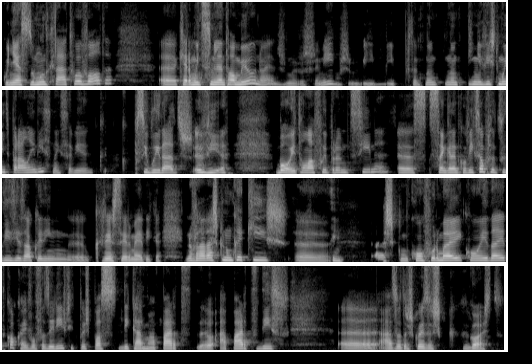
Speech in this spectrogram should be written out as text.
conheces o mundo que está à tua volta, uh, que era muito semelhante ao meu, não é? dos meus amigos, e, e portanto não, não tinha visto muito para além disso, nem sabia que, que possibilidades havia. Bom, então lá fui para a medicina, uh, sem grande convicção, portanto tu dizias há bocadinho uh, querer ser médica. Na verdade acho que nunca quis. Uh, Sim. Acho que me conformei com a ideia de que, ok, vou fazer isto e depois posso dedicar-me à parte, à parte disso, às outras coisas que gosto.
